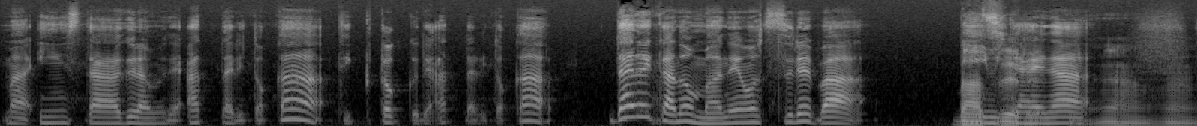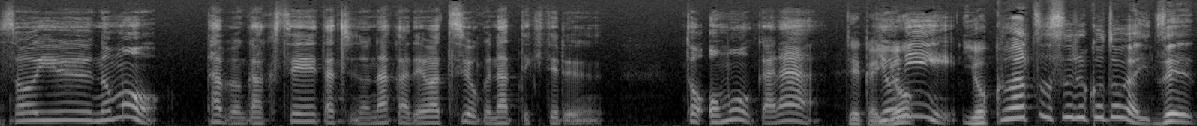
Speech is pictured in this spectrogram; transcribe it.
まあインスタグラムであったりとか TikTok であったりとか誰かの真似をすればいいみたいな。うんうん。そういうのも多分学生たちの中では強くなってきてると思うからっていうかよより抑圧することがぜ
